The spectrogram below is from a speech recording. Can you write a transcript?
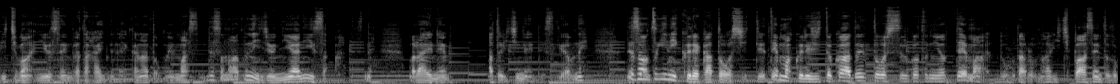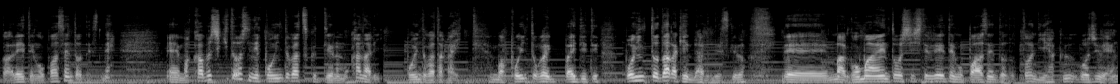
一番優先が高いんじゃないかなと思います。で、その後にジュニア NISA ですね。まあ、来年あと1年ですけどね。で、その次にクレカ投資って言って、まあ、クレジットカードで投資することによって、まあ、どうだろうな、1%とか0.5%ですね。えー、まあ、株式投資にポイントがつくっていうのもかなりポイントが高いっていう、まあ、ポイントがいっぱい出て、ポイントだらけになるんですけど、で、まあ、5万円投資してる0.5%だと250円、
